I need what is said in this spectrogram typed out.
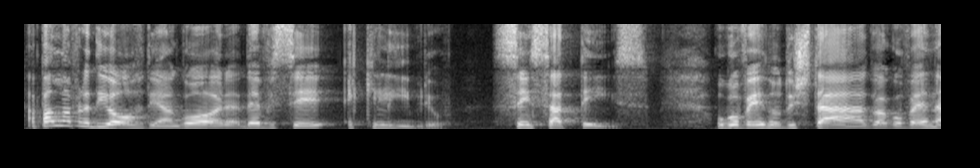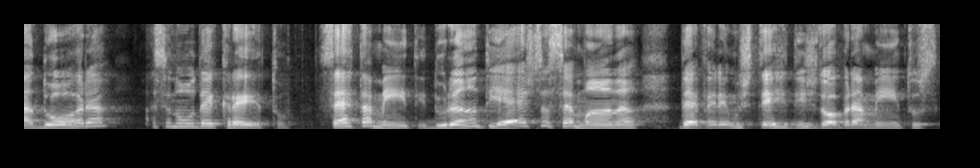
A palavra de ordem agora deve ser equilíbrio, sensatez. O governo do estado, a governadora, assinou o decreto. Certamente, durante esta semana, deveremos ter desdobramentos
